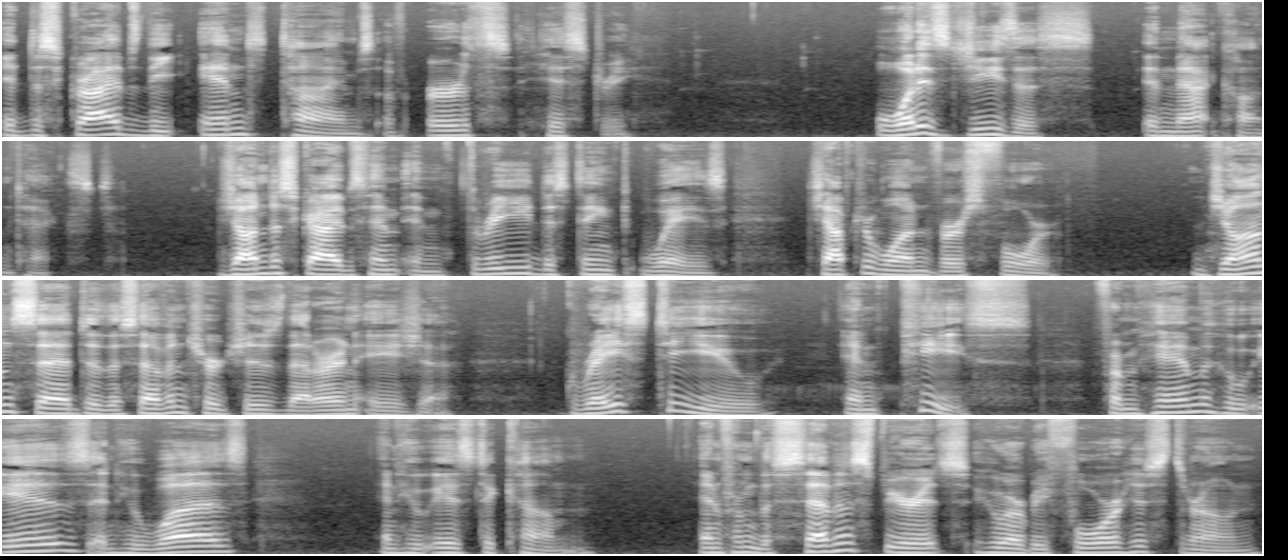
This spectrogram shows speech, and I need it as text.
It describes the end times of Earth's history. What is Jesus in that context? John describes him in three distinct ways. Chapter 1, verse 4. John said to the seven churches that are in Asia, Grace to you and peace from him who is and who was and who is to come, and from the seven spirits who are before his throne,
